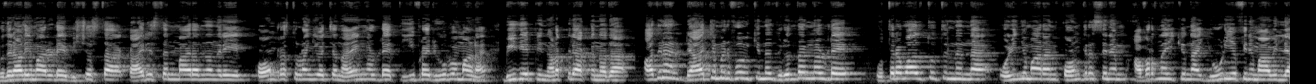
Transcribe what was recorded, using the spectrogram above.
മുതലാളിമാരുടെ വിശ്വസ്ത കാര്യസ്ഥന്മാരെന്ന നിലയിൽ കോൺഗ്രസ് തുടങ്ങിവെച്ച നയങ്ങളുടെ തീവ്ര രൂപമാണ് ബി ജെ പി നടപ്പിലാക്കുന്നത്. അതിനാൽ രാജ്യമനുഭവിക്കുന്ന ദുരന്തങ്ങളുടെ ഉത്തരവാദിത്വത്തിൽ നിന്ന് ഒഴിഞ്ഞുമാറാൻ കോൺഗ്രസിനും അവർ നയിക്കുന്ന യു ഡി എഫിനുമാവില്ല.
